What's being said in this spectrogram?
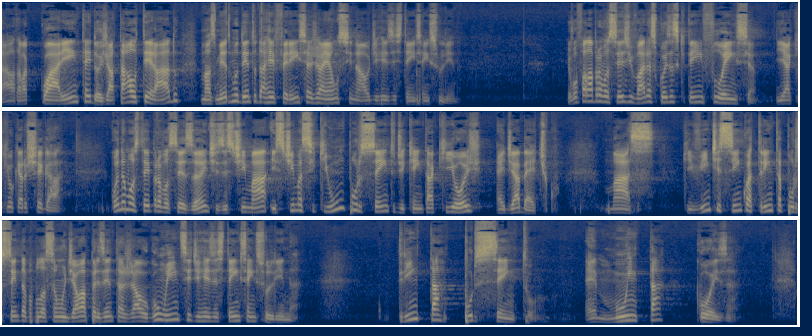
Tá? Ela estava 42, já está alterado, mas mesmo dentro da referência já é um sinal de resistência à insulina. Eu vou falar para vocês de várias coisas que têm influência, e é aqui que eu quero chegar. Quando eu mostrei para vocês antes, estima-se que 1% de quem está aqui hoje é diabético, mas que 25 a 30% da população mundial apresenta já algum índice de resistência à insulina. 30% é muita coisa.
